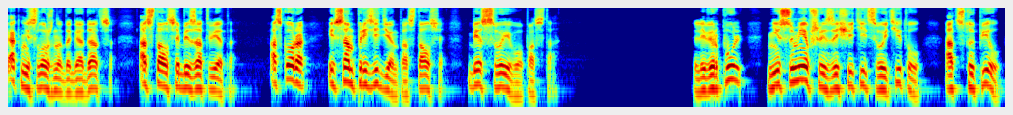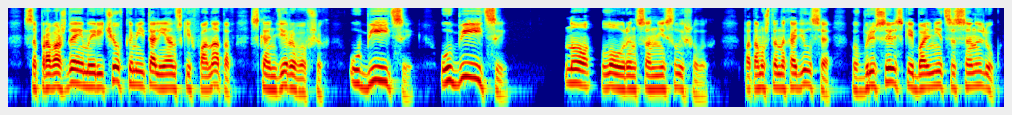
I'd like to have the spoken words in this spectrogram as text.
как несложно догадаться, остался без ответа, а скоро и сам президент остался без своего поста. Ливерпуль не сумевший защитить свой титул, отступил, сопровождаемый речевками итальянских фанатов, скандировавших «Убийцы! Убийцы!». Но Лоуренсон не слышал их, потому что находился в брюссельской больнице Сен-Люк,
